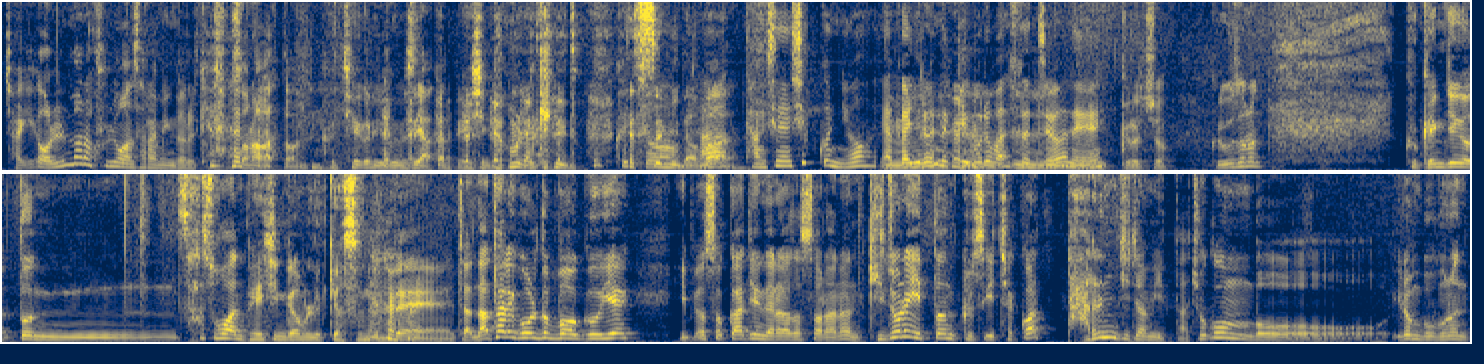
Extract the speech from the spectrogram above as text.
자기가 얼마나 훌륭한 사람인가를 계속 써나갔던 그 책을 읽으면서 약간 배신감을 느끼기도 그렇죠. 했습니다만. 아, 당신은 쉽군요. 약간 음, 이런 느낌으로 봤었죠. 음, 네. 그렇죠. 그리고서는 그 굉장히 어떤 사소한 배신감을 느꼈었는데, 자, 나탈리 골드버그의 이 뼛속까지 내려가서 써라는 기존에 있던 글쓰기 책과 다른 지점이 있다. 조금 뭐, 이런 부분은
